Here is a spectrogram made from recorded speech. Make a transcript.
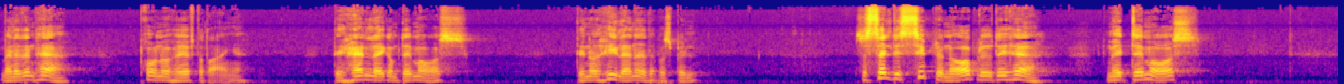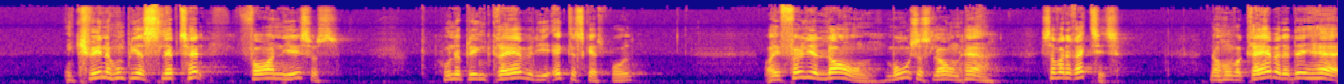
men af den her. Prøv nu at høre efter, drenge. Det handler ikke om dem og os. Det er noget helt andet, der er på spil. Så selv disciplerne oplevede det her med dem og os. En kvinde, hun bliver slæbt hen foran Jesus. Hun er blevet grebet i ægteskabsbrud. Og ifølge loven, Moses loven her, så var det rigtigt. Når hun var grebet af det her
